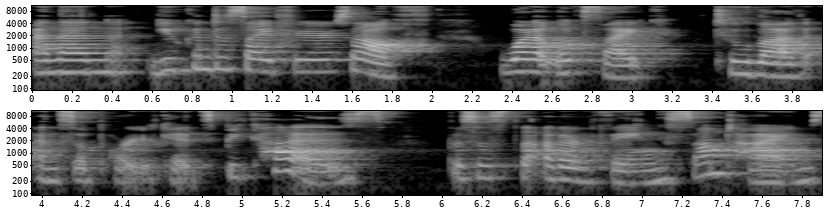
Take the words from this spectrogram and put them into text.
and then you can decide for yourself what it looks like to love and support your kids because this is the other thing. Sometimes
